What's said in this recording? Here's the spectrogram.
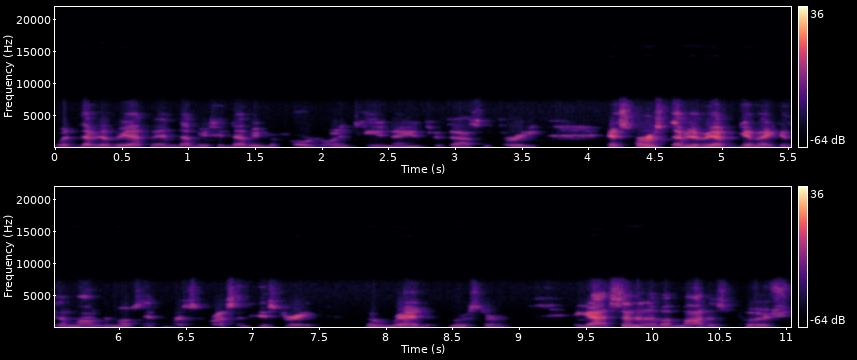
with WWF and WCW before joining TNA in 2003. His first WWF gimmick is among the most infamous of wrestling history, the Red Rooster. It got something of a modest push,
